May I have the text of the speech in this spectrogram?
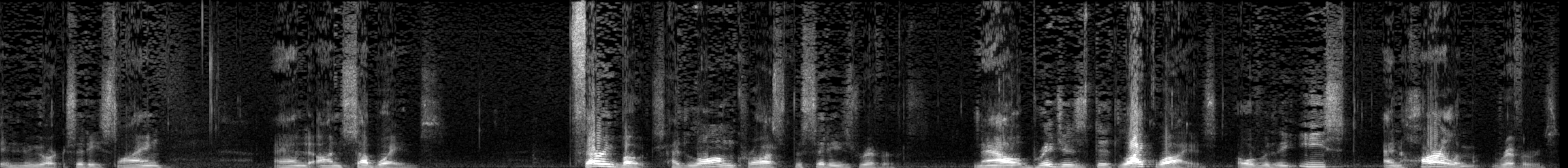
in New York City slang, and on subways. Ferry boats had long crossed the city's rivers. Now bridges did likewise over the East and Harlem rivers,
